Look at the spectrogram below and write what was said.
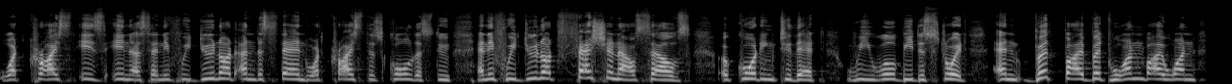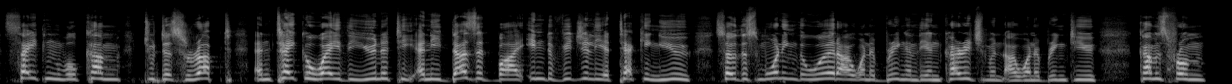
what Christ is in us, and if we do not understand what Christ has called us to, and if we do not fashion ourselves according to that, we will be destroyed. And bit by bit, one by one, Satan will come to disrupt and take away the unity, and he does it by individually attacking you. So, this morning, the word I want to bring and the encouragement I want to bring to you comes from.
